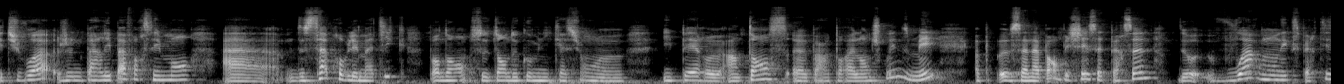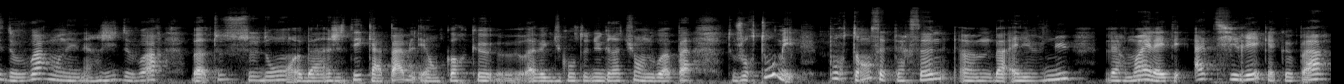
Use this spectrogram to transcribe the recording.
Et tu vois je ne parlais pas forcément à, de sa problématique pendant ce temps de communication hyper intense par rapport à Launch Queens, mais ça n'a pas empêché cette personne de voir mon expertise, de voir mon énergie, de voir bah, tout ce dont bah, j'étais capable et encore que avec du contenu gratuit on ne voit pas toujours tout, mais pourtant cette personne, bah, elle est venue vers moi, elle a été attirée quelque part,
